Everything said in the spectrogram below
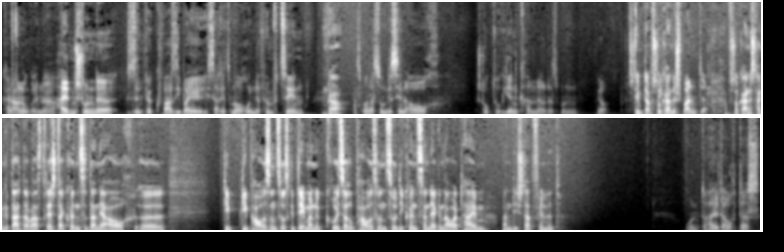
keine Ahnung, in einer halben Stunde sind wir quasi bei, ich sag jetzt mal Runde 15 Ja, dass man das so ein bisschen auch strukturieren kann, ne? dass man, ja. stimmt, da habe ich, noch gar nicht dran gedacht, aber hast recht, da können sie dann ja auch äh, die, die Pausen und so, es gibt ja immer eine größere Pause und so, die können es dann ja genauer timen, wann die stattfindet. Und halt auch das,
